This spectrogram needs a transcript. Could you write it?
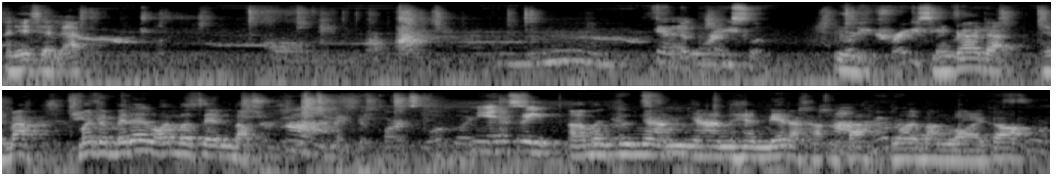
อันนี้เสร็จแล้วอืม And the bracelet. อืม Pretty crazy. มันก็จะเห็นป่ะ มันจะไม่ได้ร้อยเปอร์เซ็นต์แบบ Those are used to make the parts look like เนียน this. กริบเออมันคืองานงานแฮนด์เมดอะครับเห็นป่ะรอยบางรอยก็ Before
